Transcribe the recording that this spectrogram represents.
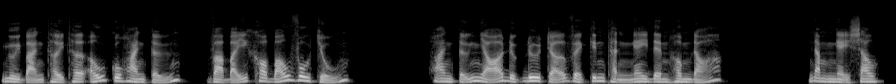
người bạn thời thơ ấu của hoàng tử, và bảy kho báu vô chủ. Hoàng tử nhỏ được đưa trở về kinh thành ngay đêm hôm đó. Năm ngày sau,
